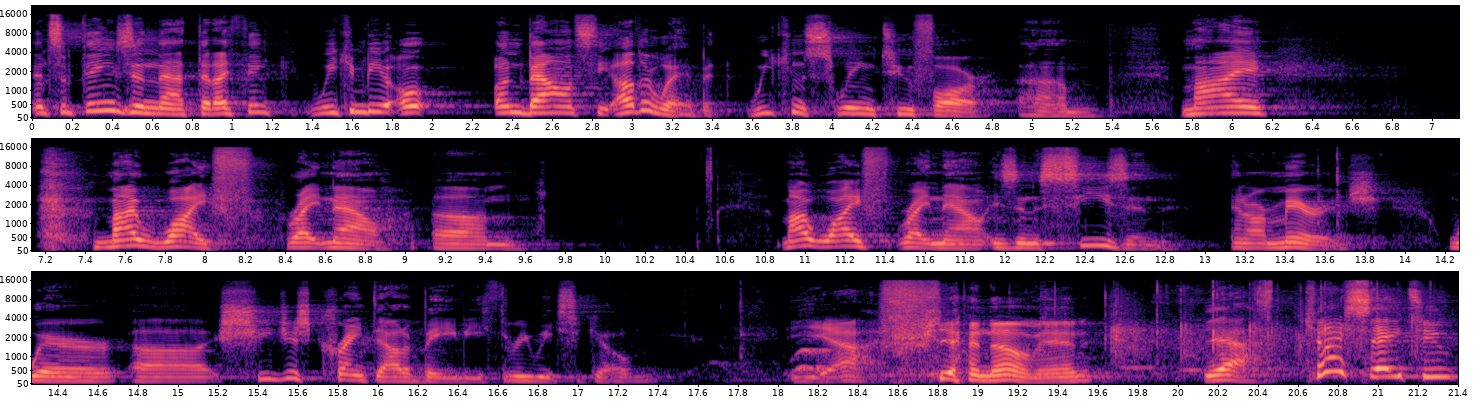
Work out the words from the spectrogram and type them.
and some things in that that I think we can be unbalanced the other way, but we can swing too far. Um, my, my wife right now, um, my wife right now is in a season in our marriage where uh, she just cranked out a baby three weeks ago. Yeah, yeah, no, man. Yeah. Can I say too?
